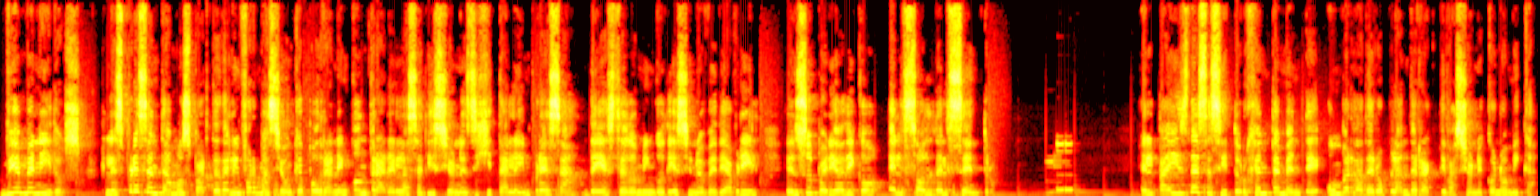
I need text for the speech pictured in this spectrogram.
Bienvenidos. Les presentamos parte de la información que podrán encontrar en las ediciones digital e impresa de este domingo 19 de abril en su periódico El Sol del Centro. El país necesita urgentemente un verdadero plan de reactivación económica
